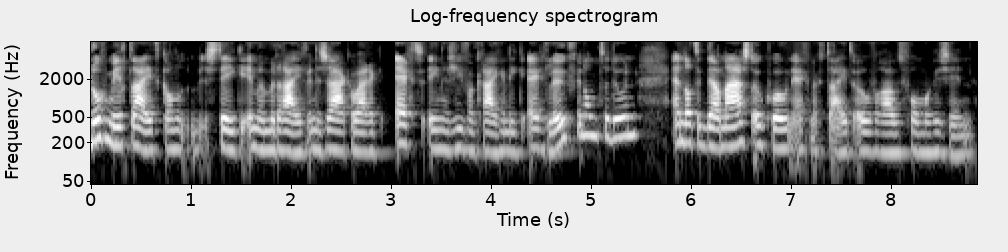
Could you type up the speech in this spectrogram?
nog meer tijd kan steken in mijn bedrijf, in de zaken waar ik echt energie van krijg en die ik echt leuk vind om te doen. En dat ik daarnaast ook gewoon echt nog tijd overhoud voor mijn gezin.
